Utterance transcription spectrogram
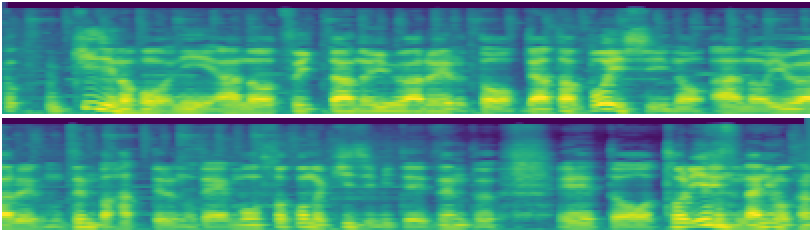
ー、記事の方に、あの、ツイッターの URL と、で、あとは Voicy の、あの、URL も全部貼ってるので、もうそこの記事見て全部、えっ、ー、と、とりあえず何も考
